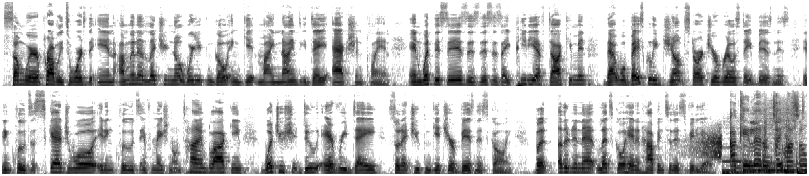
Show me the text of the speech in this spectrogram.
somewhere probably towards the end, I'm to let you know where you can go and get my 90 day action plan. And what this is, is this is a PDF document that will basically jumpstart your real estate business. It includes a schedule, it includes information on time blocking, what you should do every day so that you can get your business going. But other than that, let's go ahead and hop into this video. I can't let them take my soul.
